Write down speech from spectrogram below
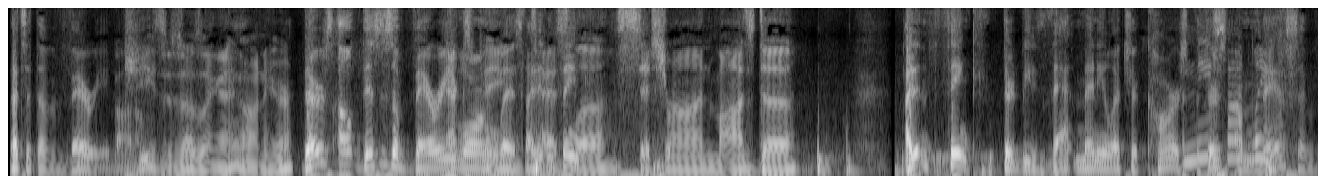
That's at the very bottom. Jesus, I was like, hang on here. There's oh, this is a very long list. I didn't think Citroen, Mazda. I didn't think there'd be that many electric cars, A but there's a Leaf. massive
